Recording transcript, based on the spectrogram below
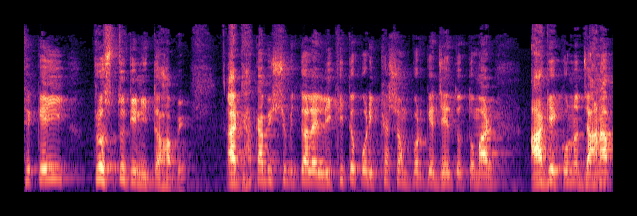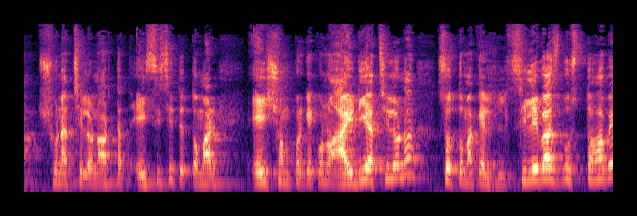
থেকেই প্রস্তুতি নিতে হবে। আর ঢাকা বিশ্ববিদ্যালয়ের লিখিত পরীক্ষা সম্পর্কে যেহেতু তোমার আগে কোনো জানা শোনা ছিল না, অর্থাৎ এইসিসিতে তোমার এই সম্পর্কে কোনো আইডিয়া ছিল না সো তোমাকে সিলেবাস বুঝতে হবে,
